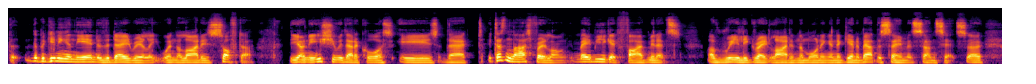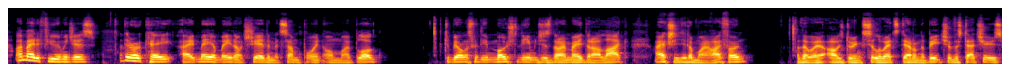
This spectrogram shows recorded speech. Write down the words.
the, beginning and the end of the day, really, when the light is softer. The only issue with that, of course, is that it doesn't last very long. Maybe you get five minutes of really great light in the morning and again about the same as sunset. So I made a few images. They're okay. I may or may not share them at some point on my blog. To be honest with you, most of the images that I made that I like, I actually did on my iPhone that were, I was doing silhouettes down on the beach of the statues.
